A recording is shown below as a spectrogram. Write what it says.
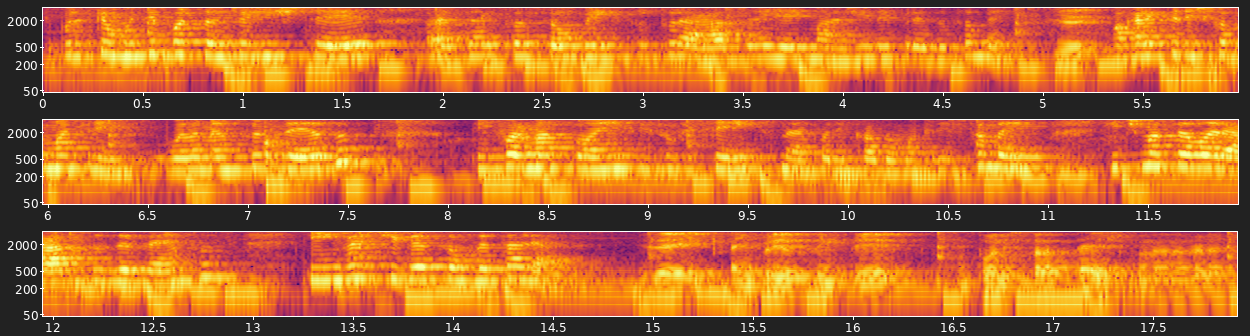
e por isso que é muito importante a gente ter essa reputação bem estruturada e a imagem da empresa também. Yeah. Uma característica de uma crise, o elemento surpresa, informações insuficientes, né, podem causar uma crise também, ritmo acelerado dos eventos e investigação detalhada. E daí a empresa tem que ter um plano estratégico, né, na verdade.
